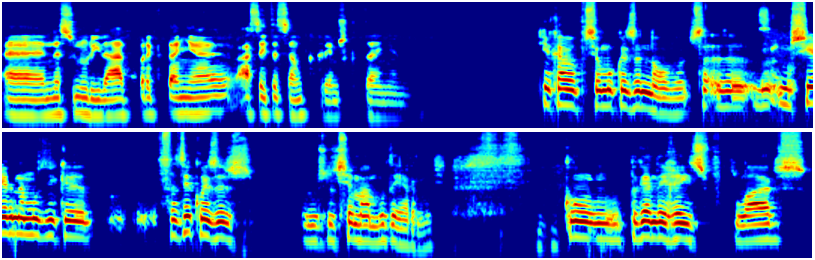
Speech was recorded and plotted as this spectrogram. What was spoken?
uh, na sonoridade para que tenha a aceitação que queremos que tenha. É? e acaba por ser uma coisa nova. Eh, Sim. Mexer na música, fazer coisas, vamos lhe chamar modernas, com, pegando em raízes populares,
